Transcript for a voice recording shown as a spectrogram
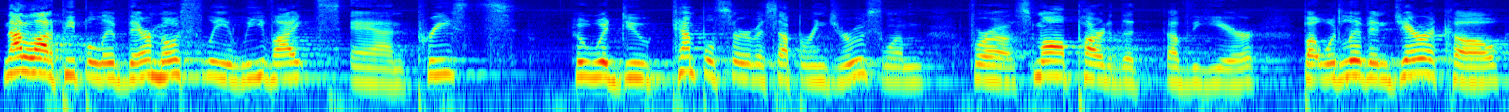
Not a lot of people lived there, mostly Levites and priests who would do temple service up in Jerusalem for a small part of the, of the year, but would live in Jericho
